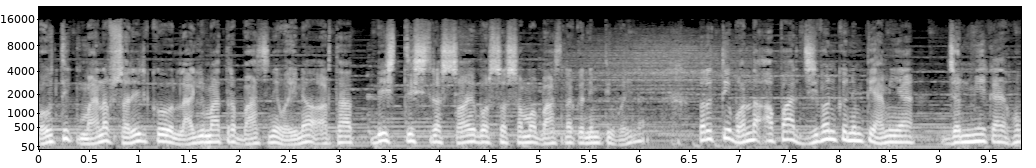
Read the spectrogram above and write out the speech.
भौतिक मानव शरीरको लागि मात्र बाँच्ने होइन अर्थात् बिस तिस र सय वर्षसम्म बाँच्नको निम्ति होइन। तर त्यो भन्दा अपार जीवनको निम्ति हामी यहाँ जन्मिएका हौ।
